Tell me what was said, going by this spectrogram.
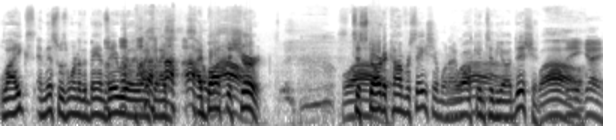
likes, and this was one of the bands they really like, and I I bought the Wow. shirt to start a conversation when I walk into the audition. Wow. There you go.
